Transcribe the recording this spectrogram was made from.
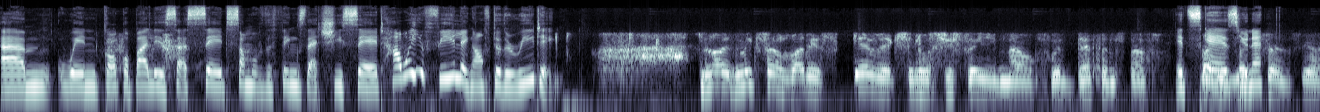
um, when Gogo Palesa said some of the things that she said. How are you feeling after the reading? You know, it makes sense, but it's scary actually what she's saying now with death and stuff. It scares it you, know. Sense, yeah.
